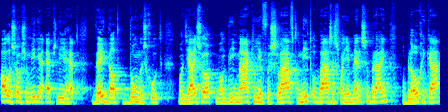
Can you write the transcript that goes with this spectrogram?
alle social media apps die je hebt, weet dat donders goed. Want, jij zo, want die maken je verslaafd niet op basis van je mensenbrein, op logica,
